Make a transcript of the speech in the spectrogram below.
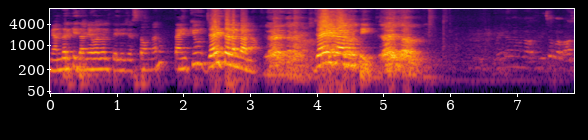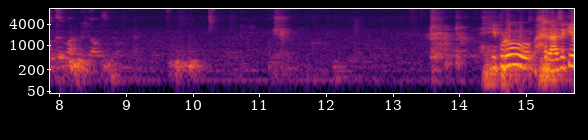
మీ అందరికీ ధన్యవాదాలు తెలియజేస్తా ఉన్నాను. థ్యాంక్ యూ జై తెలంగాణ. జై జాగృతి. ఇప్పుడు రాజకీయ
